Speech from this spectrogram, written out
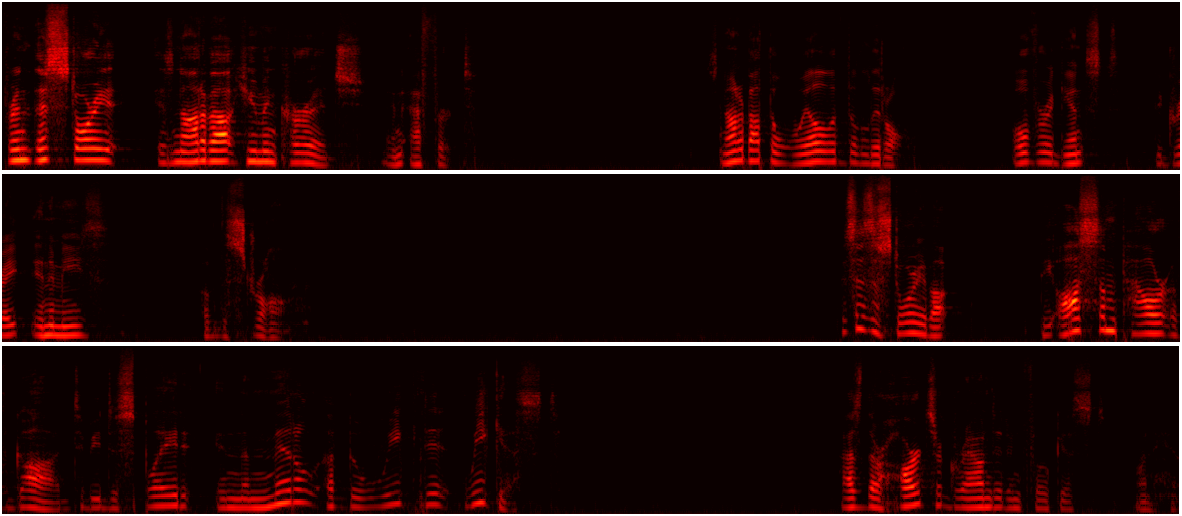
Friend, this story is not about human courage and effort. It's not about the will of the little over against the great enemies of the strong. This is a story about the awesome power of God to be displayed in the middle of the weakest as their hearts are grounded and focused on Him.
